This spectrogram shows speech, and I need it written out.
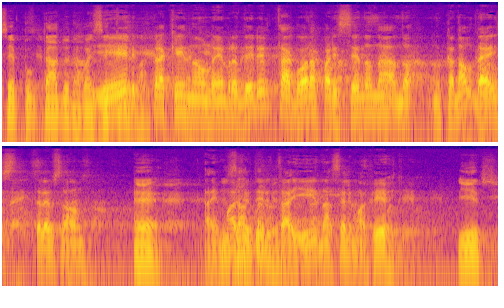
sepultado, não. Vai ser e ele, para quem não lembra dele, ele está agora aparecendo na, no, no, canal 10, televisão. É. A imagem exatamente. dele está aí na Selma Verde. Isso.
